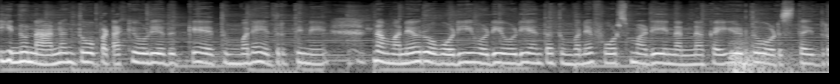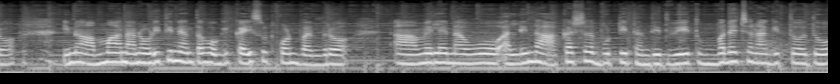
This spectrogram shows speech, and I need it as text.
ಇನ್ನು ನಾನಂತೂ ಪಟಾಕಿ ಹೊಡಿಯೋದಕ್ಕೆ ತುಂಬಾ ಹೆದರ್ತೀನಿ ನಮ್ಮ ಮನೆಯವರು ಹೊಡಿ ಹೊಡಿ ಹೊಡಿ ಅಂತ ತುಂಬಾ ಫೋರ್ಸ್ ಮಾಡಿ ನನ್ನ ಕೈ ಹಿಡಿದು ಓಡಿಸ್ತಾ ಇದ್ರು ಇನ್ನು ಅಮ್ಮ ನಾನು ಹೊಡಿತೀನಿ ಅಂತ ಹೋಗಿ ಕೈ ಸುಟ್ಕೊಂಡು ಬಂದರು ಆಮೇಲೆ ನಾವು ಅಲ್ಲಿಂದ ಆಕಾಶದ ಬುಟ್ಟಿ ತಂದಿದ್ವಿ. ತುಂಬಾ ಚೆನ್ನಾಗಿತ್ತು ಅದು.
